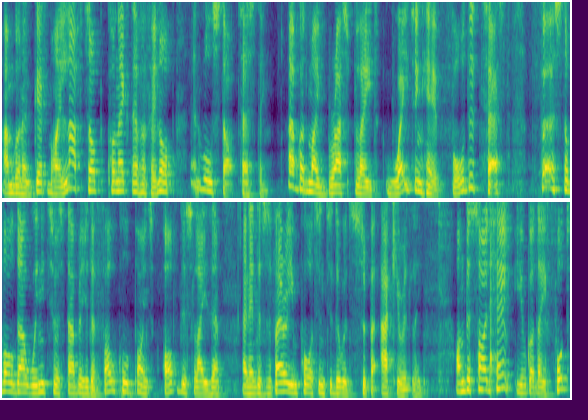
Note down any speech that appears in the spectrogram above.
I'm gonna get my laptop, connect everything up and we'll start testing. I've got my brass plate waiting here for the test. First of all though, we need to establish the focal point of this laser and it is very important to do it super accurately. On the side here, you've got a foot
